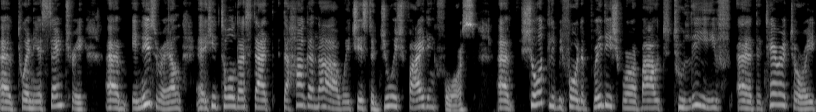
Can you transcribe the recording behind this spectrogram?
uh, 20th century um, in Israel. Uh, he told us that the Haganah, which is the Jewish fighting force, um, shortly before the British were about to leave uh, the territory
